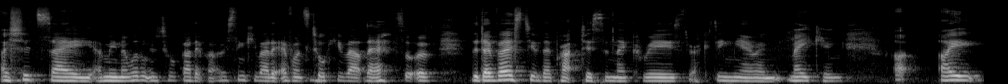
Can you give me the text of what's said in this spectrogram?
I should say, I mean, I wasn't going to talk about it, but I was thinking about it. Everyone's talking about their sort of the diversity of their practice and their careers through academia and making. Uh, I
